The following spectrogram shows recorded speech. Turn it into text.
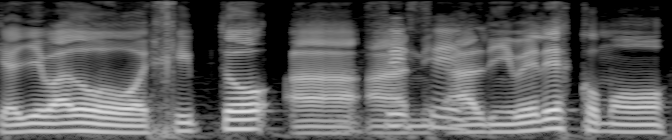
que ha llevado Egipto a, niveles como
